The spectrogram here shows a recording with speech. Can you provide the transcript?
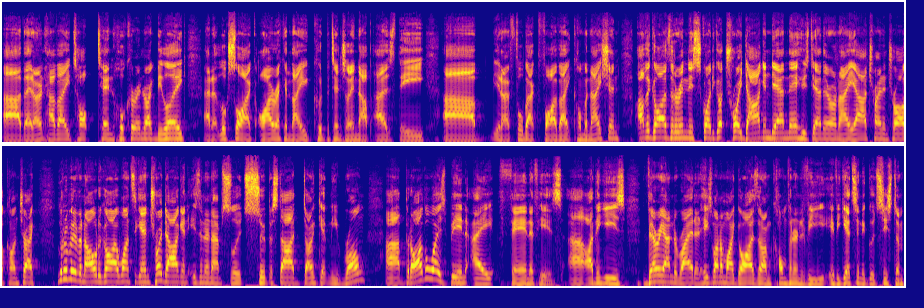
uh, they don't have a top 10 hooker in rugby league. And it looks like I reckon they could potentially end up as the, uh, you know, fullback 5'8 combination. Other guys that are in this squad, you got Troy Dargan down there, who's down there on a uh, train and trial contract. A little bit of an older guy. Once again, Troy Dargan isn't an absolute superstar, don't get me wrong. Uh, but I've always been a fan of his. Uh, I think he's very underrated. He's one of my guys that I'm confident if he, if he gets in a good system,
